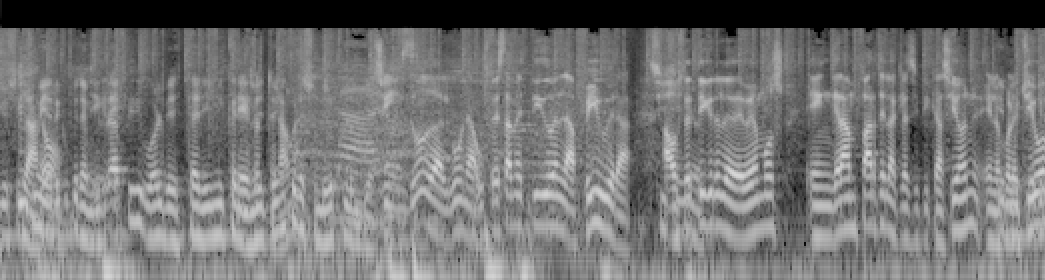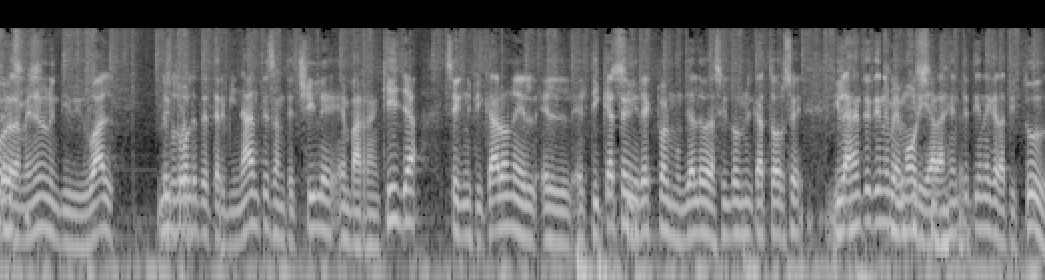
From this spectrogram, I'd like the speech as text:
yo sé que Claro, me voy a recuperar muy rápido y volver a estar en mi cariño y todo el corazón de los colombianos. Sin duda alguna, usted está metido en la fibra. Sí, a usted señor. Tigre le debemos en gran parte la clasificación en lo Sí, colectivo, pero también en lo individual. Esos goles determinantes ante Chile en Barranquilla significaron el, el- el tiquete Sí. directo al Mundial de Brasil 2014 y la gente tiene Claro que memoria, sí, la gente tiene gratitud.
